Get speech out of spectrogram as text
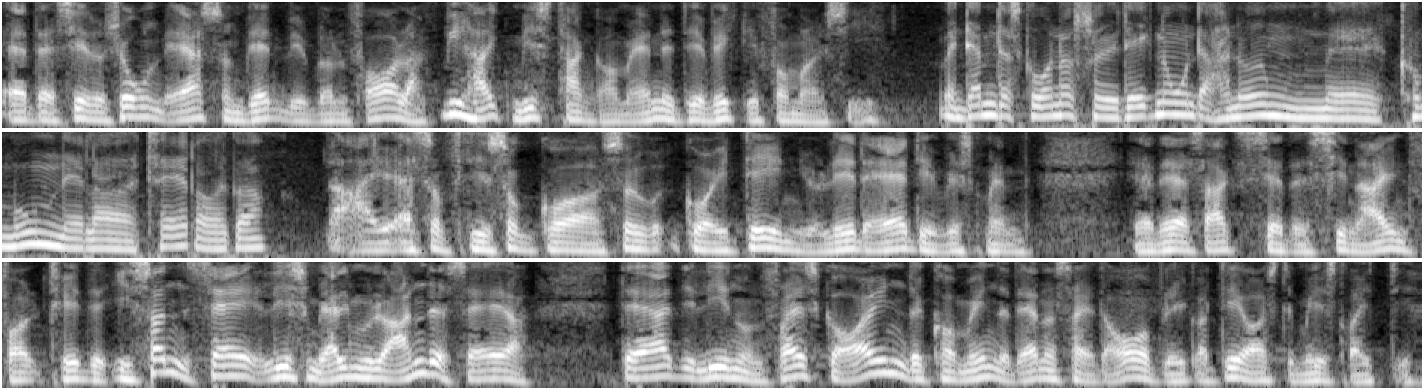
at situationen er som den, vi er blevet forelagt. Vi har ikke mistanke om andet, det er vigtigt for mig at sige. Men dem, der skal undersøge, det er ikke nogen, der har noget med kommunen eller teateret at gøre? Nej, altså fordi så går, så går ideen jo lidt af det, hvis man, ja det har sagt, sætter sin egen folk til det. I sådan en sag, ligesom i alle mulige andre sager, der er det lige nogle friske øjne, der kommer ind og danner sig et overblik, og det er også det mest rigtige.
